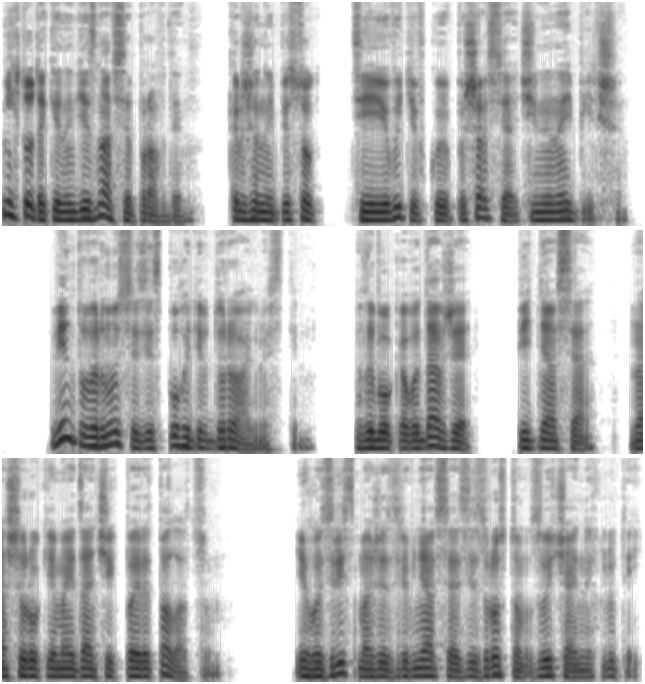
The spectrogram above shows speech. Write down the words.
Ніхто таки не дізнався правди. Крижаний пісок цією витівкою пишався чи не найбільше. Він повернувся зі спогадів до реальності. Глибока вода вже піднявся на широкий майданчик перед палацом. Його зріст майже зрівнявся зі зростом звичайних людей.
